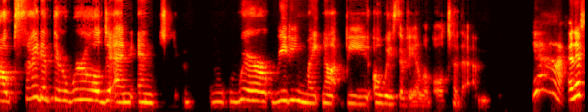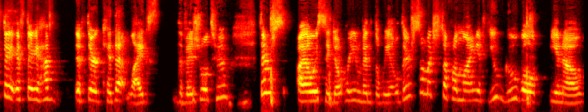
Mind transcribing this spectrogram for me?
outside of their world and and where reading might not be always available to them. Yeah and if they if they have if they're a kid that likes the visual too mm-hmm. there's i always say don't reinvent the wheel. There's so much stuff online. If you google you know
